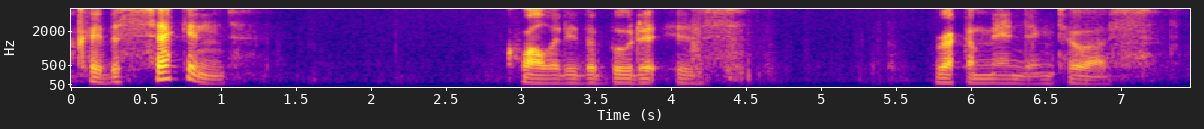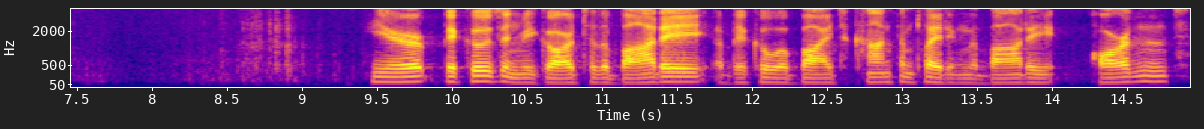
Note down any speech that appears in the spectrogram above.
Okay, the second quality the Buddha is recommending to us. Here, bhikkhus, in regard to the body, a bhikkhu abides contemplating the body, ardent,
